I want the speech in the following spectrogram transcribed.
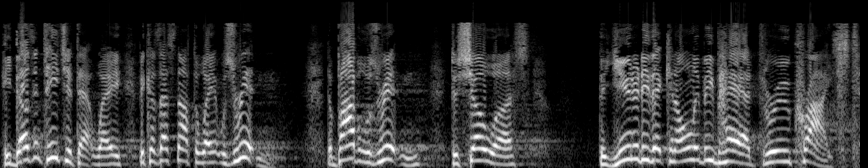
He doesn't teach it that way because that's not the way it was written. The Bible was written to show us the unity that can only be had through Christ.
